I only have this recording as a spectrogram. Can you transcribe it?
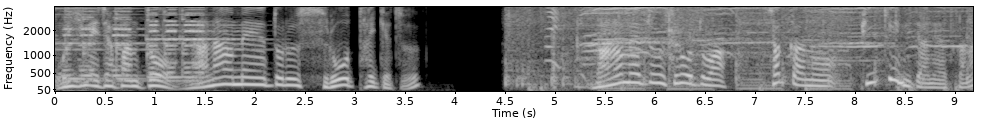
織姫ジャパンと7メートルスロー対決？7メートルスローとはサッカーの PK みたいなやつかな？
